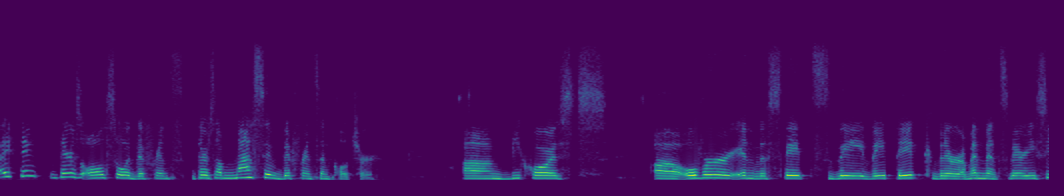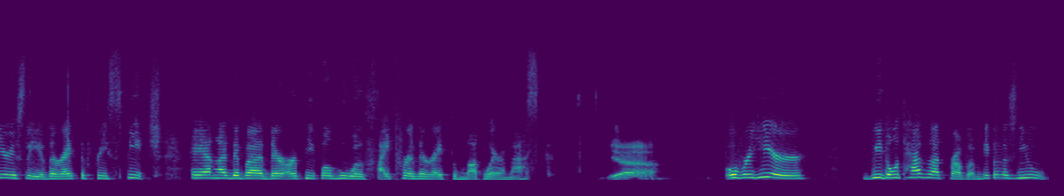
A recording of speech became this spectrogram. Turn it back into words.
I think there's also a difference. There's a massive difference in culture, um, because uh, over in the states, they they take their amendments very seriously. The right to free speech. Kaya nga, diba, there are people who will fight for the right to not wear a mask. Yeah. Over here, we don't have that problem because you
